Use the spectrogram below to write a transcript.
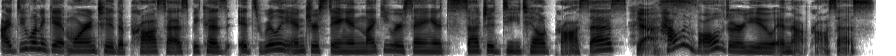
i do want to get more into the process because it's really interesting and like you were saying it's such a detailed process. Yes. how involved are you in that process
